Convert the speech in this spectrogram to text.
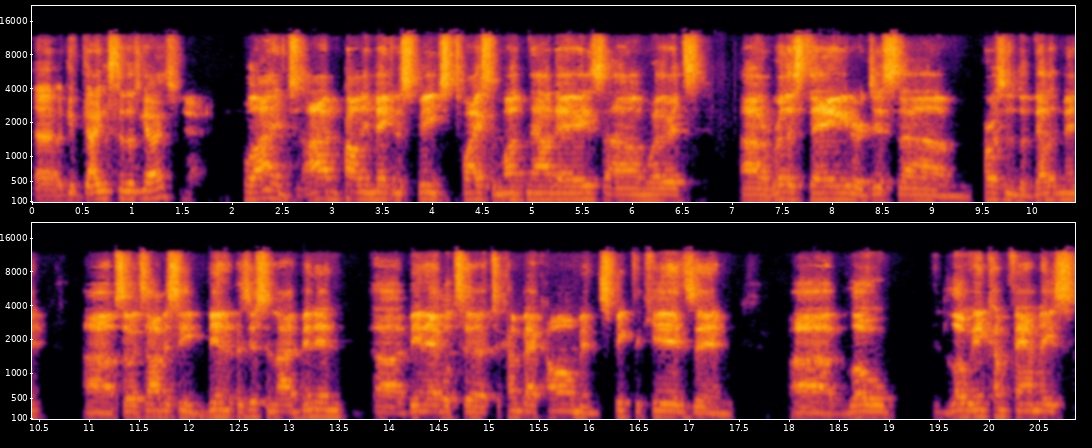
uh, give guidance to those guys? Yeah. Well, I I'm probably making a speech twice a month nowadays, um, whether it's uh, real estate or just um, personal development. Uh, so it's obviously been in a position that I've been in, uh, being able to to come back home and speak to kids and uh, low low income families,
